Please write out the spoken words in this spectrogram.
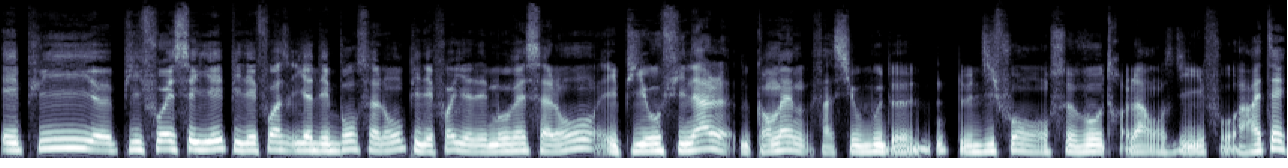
Et puis, euh, puis il faut essayer. Puis des fois, il y a des bons salons, puis des fois, il y a des mauvais salons. Et puis au final, quand même, enfin, si au bout de dix fois on se vautre, là, on se dit, il faut arrêter.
